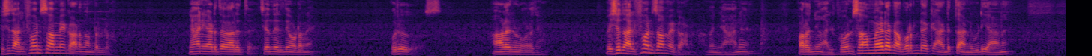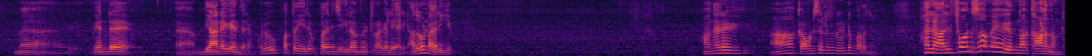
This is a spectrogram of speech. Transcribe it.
വിശുദ്ധ അൽഫോൻസാമ്മയെ കാണുന്നുണ്ടല്ലോ. ഞാൻ ഈ അടുത്ത കാലത്ത് ചെന്നിരുന്ന ഉടനെ ഒരു ആളിനോട് പറഞ്ഞു വിശുദ്ധ അൽഫോൻസാമ്മയെ കാണും അപ്പം ഞാൻ പറഞ്ഞു അൽഫോൻസാമ്മയുടെ കബറിന്റെ ഒക്കെ അടുത്താണ് ഇവിടെയാണ് എന്റെ ധ്യാന കേന്ദ്രം ഒരു പത്ത് ഇരു പതിനഞ്ച് കിലോമീറ്റർ അകലെയായിരിക്കും. അതുകൊണ്ടായിരിക്കും. അന്നേരം ആ കൗൺസിലർ വീണ്ടും പറഞ്ഞു അല്ല അൽഫോൻസാമയെ കാണുന്നുണ്ട്.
